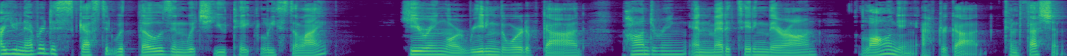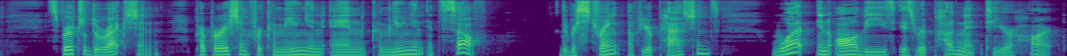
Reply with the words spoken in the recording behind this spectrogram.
Are you never disgusted with those in which you take least delight? Hearing or reading the Word of God, pondering and meditating thereon, longing after God, confession, spiritual direction, preparation for communion and communion itself, the restraint of your passions, what in all these is repugnant to your heart?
